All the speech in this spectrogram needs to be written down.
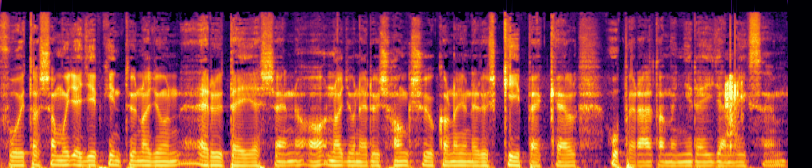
folytassam, hogy egyébként ő nagyon erőteljesen, a nagyon erős hangsúlyokkal, nagyon erős képekkel operált, amennyire így emlékszem.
